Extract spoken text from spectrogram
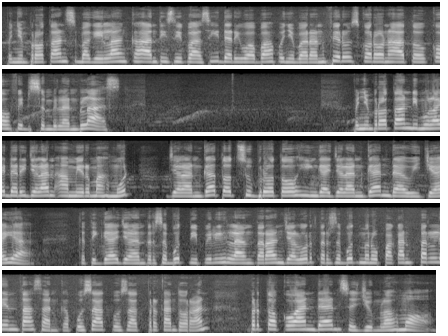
Penyemprotan sebagai langkah antisipasi dari wabah penyebaran virus corona atau COVID-19. Penyemprotan dimulai dari Jalan Amir Mahmud, Jalan Gatot Subroto hingga Jalan Ganda Wijaya. Ketiga jalan tersebut dipilih lantaran jalur tersebut merupakan perlintasan ke pusat-pusat perkantoran pertokoan, dan sejumlah mal.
